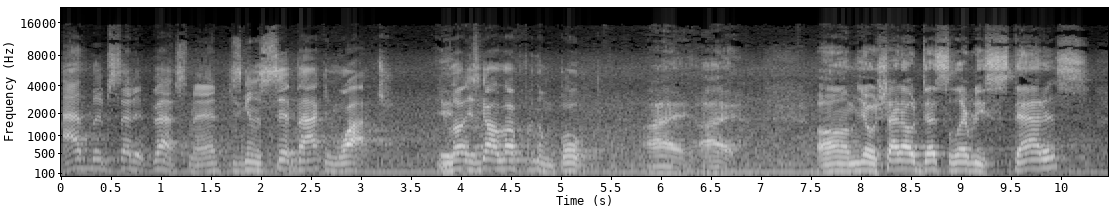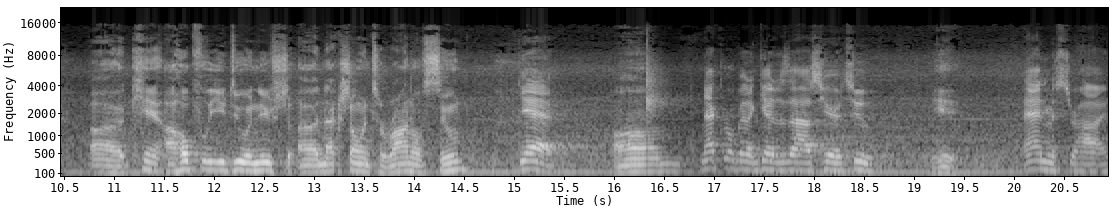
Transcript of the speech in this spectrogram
Adlib said it best, man. He's gonna sit back and watch. He Yeah. lo- he's got love for them both. Aye, aye. Um, yo, shout out Dead Celebrity Status. Uh, can't. Uh, hopefully, you do a new sh- uh, next show in Toronto soon. Yeah, Um, Necro better get his ass here too, yeah. and Mr. Hyde.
